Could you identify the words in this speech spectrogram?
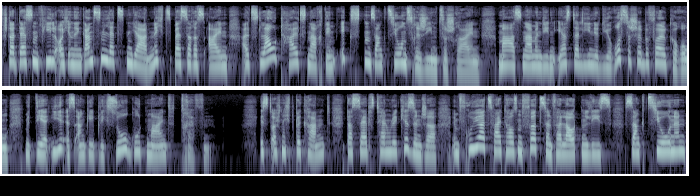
Stattdessen fiel euch in den ganzen letzten Jahren nichts Besseres ein, als lauthals nach dem x-ten Sanktionsregime zu schreien. Maßnahmen, die in erster Linie die russische Bevölkerung, mit der ihr es angeblich so gut meint, treffen. Ist euch nicht bekannt, dass selbst Henry Kissinger im Frühjahr 2014 verlauten ließ, Sanktionen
